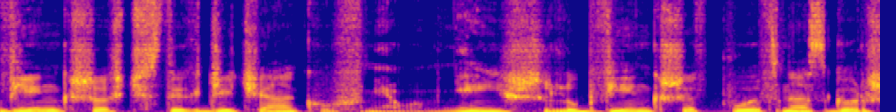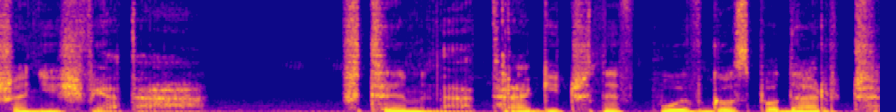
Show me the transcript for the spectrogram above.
Większość z tych dzieciaków miało mniejszy lub większy wpływ na zgorszenie świata, w tym na tragiczny wpływ gospodarczy,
